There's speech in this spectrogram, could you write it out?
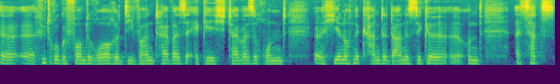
äh, äh, hydrogeformte Rohre, die waren teilweise eckig, teilweise rund. Äh, hier noch eine Kante, da eine Sicke. Äh, und es hat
